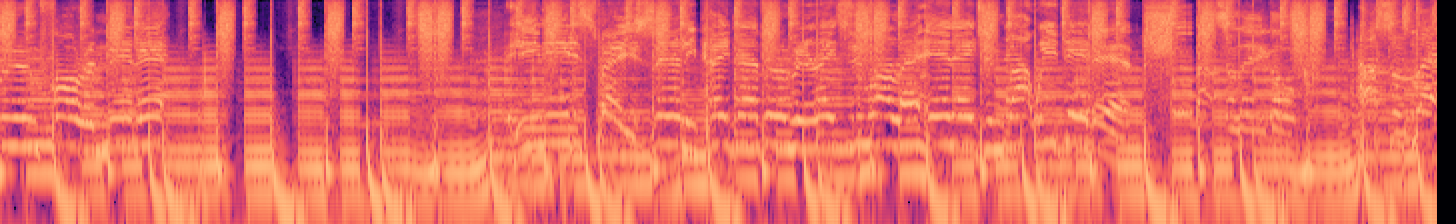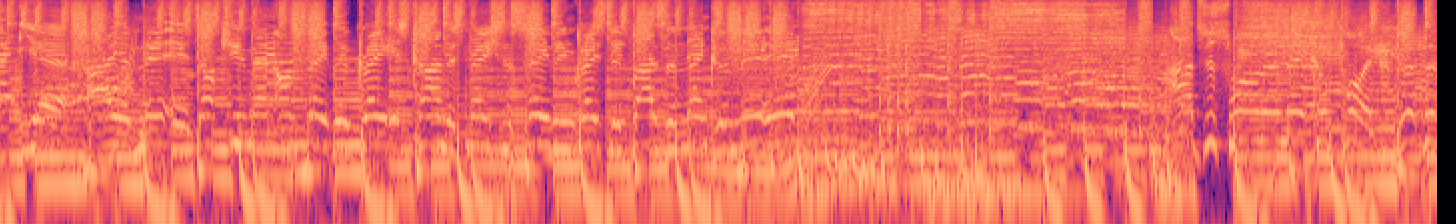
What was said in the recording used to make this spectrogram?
room for a minute. He needed space and he paid never relates to our letting agent that we did it. That's illegal. I sublet, yeah, I admit it. Document on tape the greatest crime this nation's saving grace devised and then committed. I just wanna make a point that the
